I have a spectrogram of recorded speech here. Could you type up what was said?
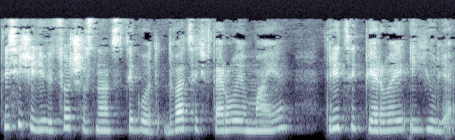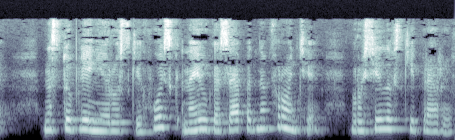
1916 год, 22 мая, 31 июля. Наступление русских войск на Юго-Западном фронте, Брусиловский прорыв.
